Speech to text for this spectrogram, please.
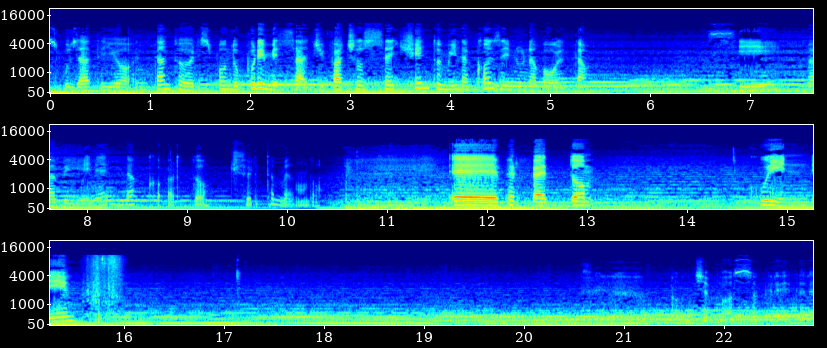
Scusate, io intanto rispondo pure ai messaggi, faccio 600.000 cose in una volta. Sì, va bene, d'accordo, certamente. Eh, perfetto. Quindi non ci posso credere.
